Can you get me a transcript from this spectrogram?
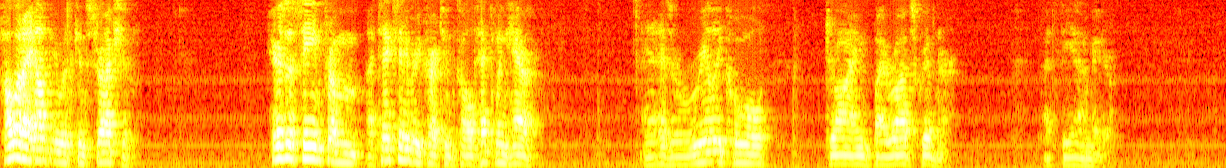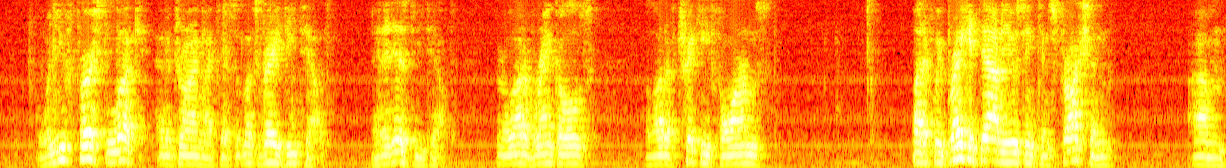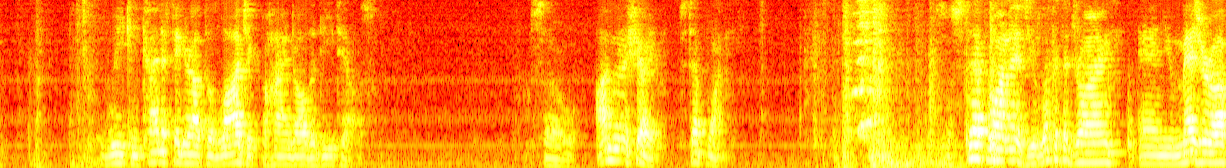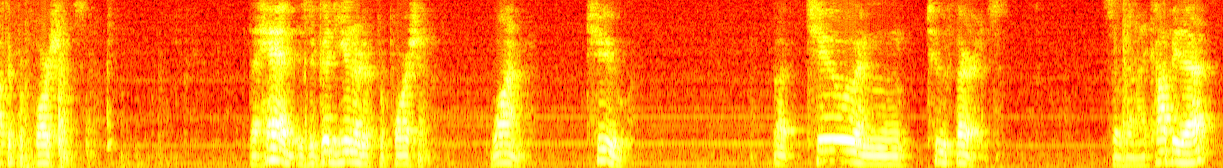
How would I help you with construction? Here's a scene from a Tex Avery cartoon called Heckling Hare. And it has a really cool drawing by Rod Scribner. That's the animator. When you first look at a drawing like this, it looks very detailed. And it is detailed. There are a lot of wrinkles, a lot of tricky forms. But if we break it down using construction, um, we can kind of figure out the logic behind all the details. So I'm going to show you. Step one. So step one is you look at the drawing and you measure off the proportions. The head is a good unit of proportion. One, two, but two and two thirds. So then I copy that.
